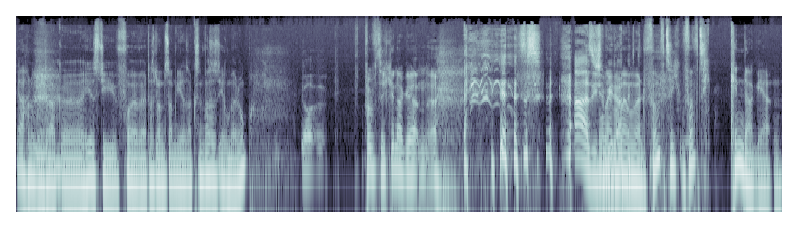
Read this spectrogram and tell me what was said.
Ja, hallo, guten Tag. Äh, hier ist die Feuerwehr des Landesamts Niedersachsen. Was ist Ihre Meldung? 50 Kindergärten. Äh, ah, sie schon Moment, wieder. Moment, Moment. 50, 50 Kindergärten.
